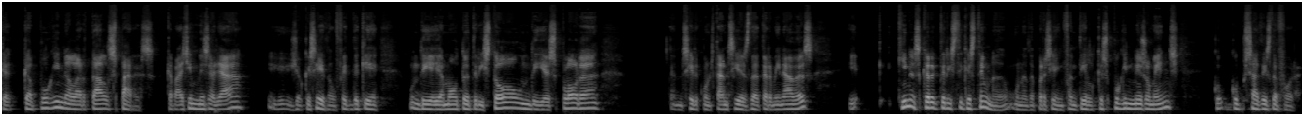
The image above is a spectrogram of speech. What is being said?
que, que puguin alertar els pares, que vagin més allà, jo què sé, del fet de que un dia hi ha molta tristor, un dia es plora, en circumstàncies determinades. I quines característiques té una, una depressió infantil que es puguin més o menys copsar des de fora?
